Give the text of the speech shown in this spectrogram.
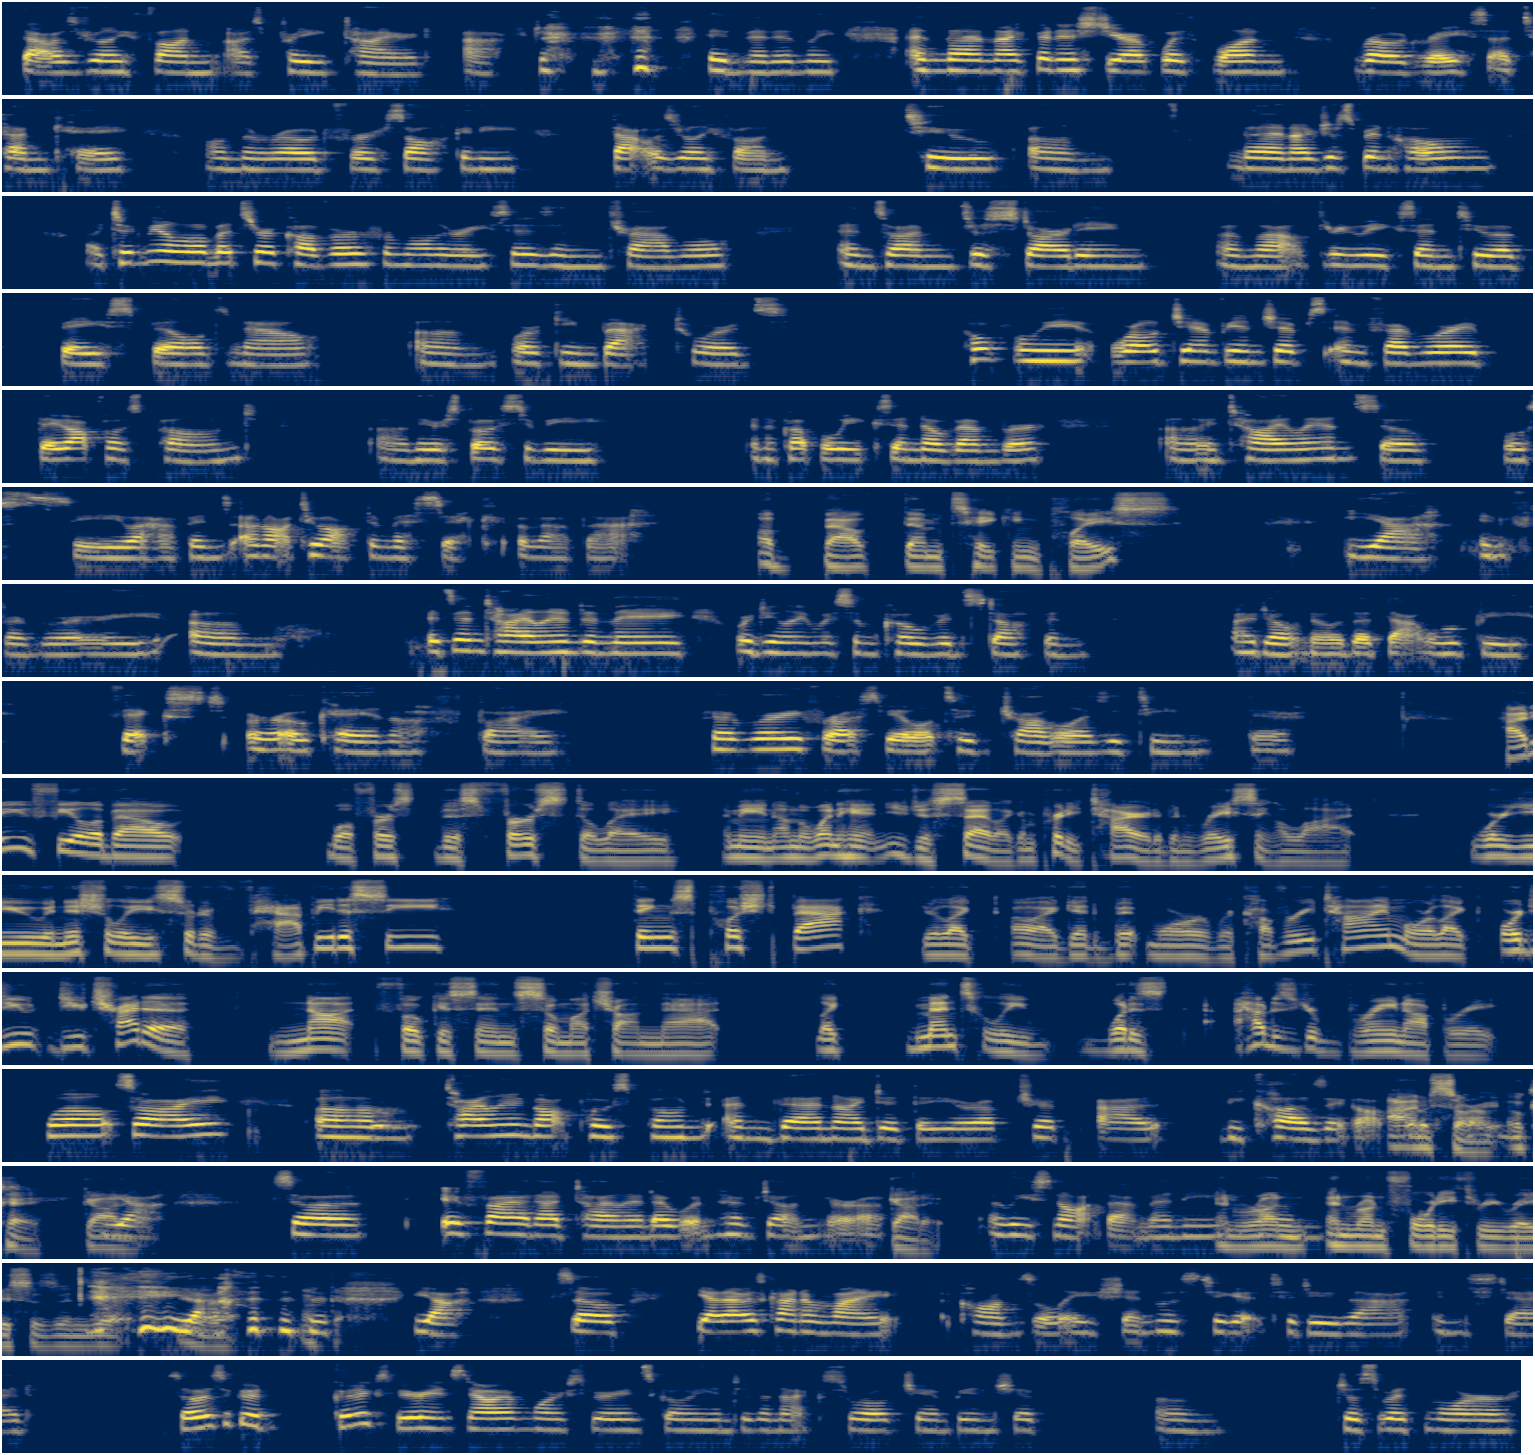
That was really fun. I was pretty tired after, admittedly. And then I finished Europe with one road race, a 10K on the road for Saucony. That was really fun. Two, um, then I've just been home. It took me a little bit to recover from all the races and travel. And so I'm just starting about three weeks into a base build now, um, working back towards hopefully World Championships in February. They got postponed. Uh, they were supposed to be in a couple weeks in November uh, in Thailand, so we'll see what happens. I'm not too optimistic about that. About them taking place? Yeah, in February. Um, it's in Thailand, and they were dealing with some COVID stuff, and I don't know that that will be fixed or okay enough by February for us to be able to travel as a team there. How do you feel about well, first this first delay? I mean, on the one hand, you just said like I'm pretty tired. I've been racing a lot. Were you initially sort of happy to see things pushed back? You're like, "Oh, I get a bit more recovery time," or like or do you do you try to not focus in so much on that? Like mentally, what is how does your brain operate? Well, so I um, Thailand got postponed, and then I did the Europe trip at, because it got postponed. I'm sorry. Okay, got yeah. it. Yeah so if I had had Thailand, I wouldn't have done Europe. Got it. At least not that many. And run Um, and run 43 races in Europe. yeah. Okay. yeah. So yeah, that was kind of my consolation was to get to do that instead. So it was a good good experience. Now I have more experience going into the next world championship, um, just with more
